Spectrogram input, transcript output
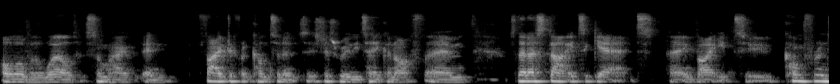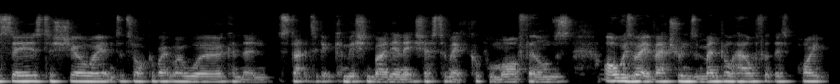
all over the world somehow in five different continents. It's just really taken off. Um, so then I started to get uh, invited to conferences to show it and to talk about my work, and then started to get commissioned by the NHS to make a couple more films, always about veterans and mental health at this point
